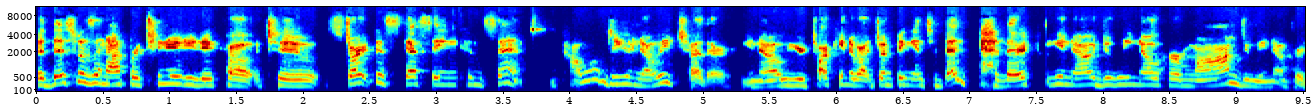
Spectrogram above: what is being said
but this was an opportunity to co- to start discussing consent. How well do you know each other? You know, you're talking about jumping into bed together. You know, do we know her mom? Do we know her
